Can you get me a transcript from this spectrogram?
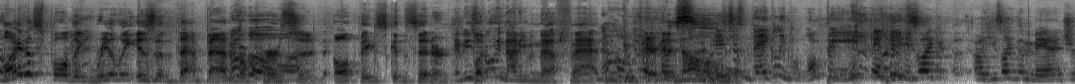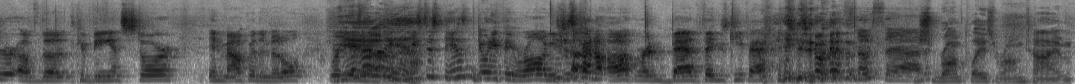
Lionel Spalding really isn't that bad of a No. person, all things considered. And he's but really not even that fat No. in comparison. No. He's just vaguely lumpy. And he's like, uh, he's like the manager of the convenience store in Malcolm in the Middle, where he doesn't really, Yeah. he's just he doesn't do anything wrong. He's just kind of awkward and bad things keep happening to him. so sad. Just wrong place, wrong time.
